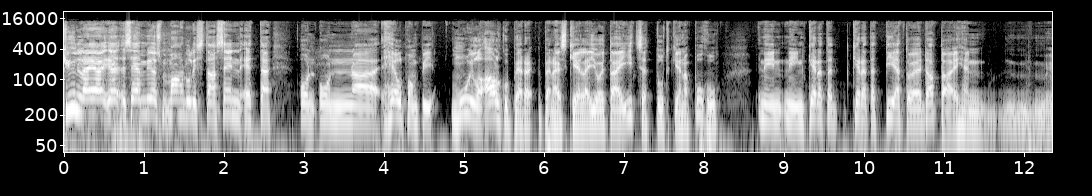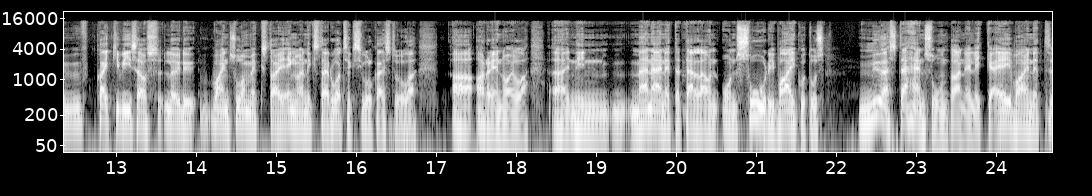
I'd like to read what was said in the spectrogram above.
kyllä, ja, ja se myös mahdollistaa sen, että on, on uh, helpompi muilla alkuperäiskielillä, joita ei itse tutkijana puhu, niin, niin kerätä, kerätä tietoa ja dataa. Eihän kaikki viisaus löydy vain suomeksi tai englanniksi tai ruotsiksi julkaistuilla uh, areenoilla. Uh, niin mä näen, että tällä on, on suuri vaikutus – myös tähän suuntaan, eli ei vain, että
